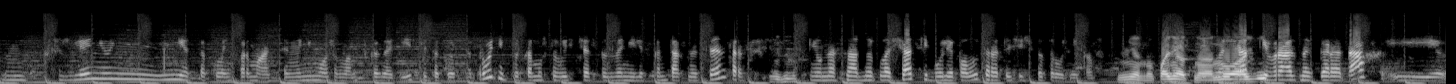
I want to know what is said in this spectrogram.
К сожалению, нет такой информации. Мы не можем вам сказать, есть ли такой сотрудник, потому что вы сейчас позвонили в контактный центр, и у нас на одной площадке более полутора тысяч сотрудников. Не, ну понятно, И ну а площадки в разных городах и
